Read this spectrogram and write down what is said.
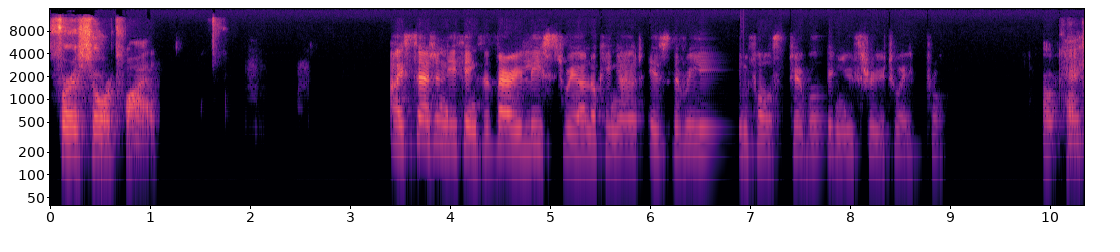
for a short while. I certainly think the very least we are looking at is the reinforced will continue through to April. Okay.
